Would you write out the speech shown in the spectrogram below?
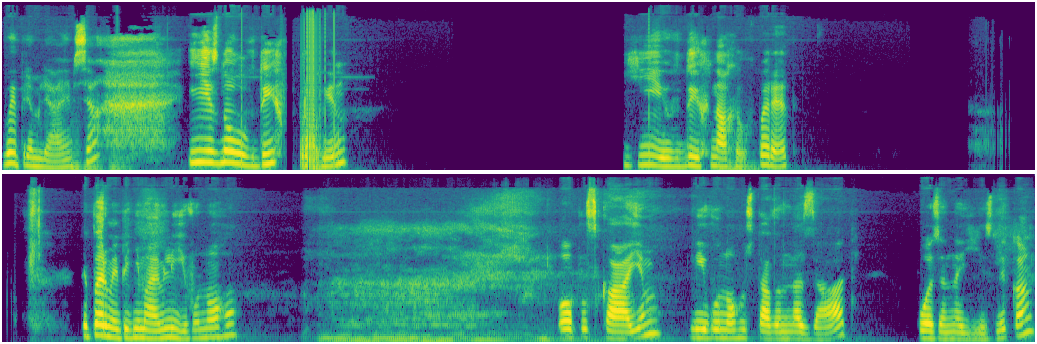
Випрямляємося. І знову вдих, прогин. І вдих, нахил вперед. Тепер ми піднімаємо ліву ногу. Опускаємо. Ліву ногу ставимо назад, поза наїзника.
